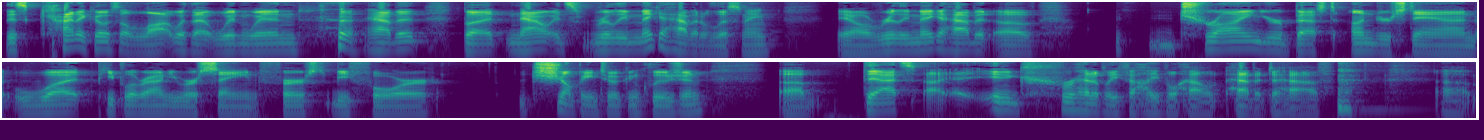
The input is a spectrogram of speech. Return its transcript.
this kind of goes a lot with that win-win habit, but now it's really make a habit of listening. You know, really make a habit of trying your best to understand what people around you are saying first before jumping to a conclusion. Uh, that's uh, an incredibly valuable ha habit to have. um,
